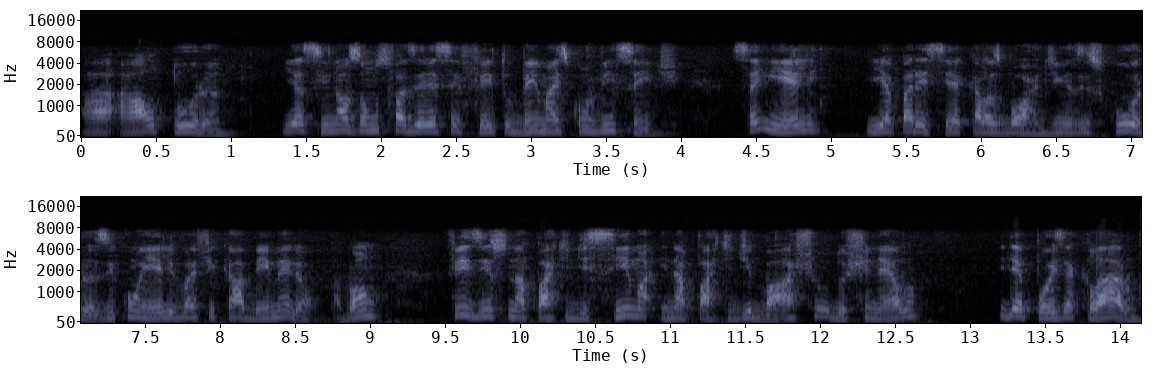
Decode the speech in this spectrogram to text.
a, a altura. E assim nós vamos fazer esse efeito bem mais convincente. Sem ele, ia aparecer aquelas bordinhas escuras e com ele vai ficar bem melhor, tá bom? Fiz isso na parte de cima e na parte de baixo do chinelo. E depois, é claro,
